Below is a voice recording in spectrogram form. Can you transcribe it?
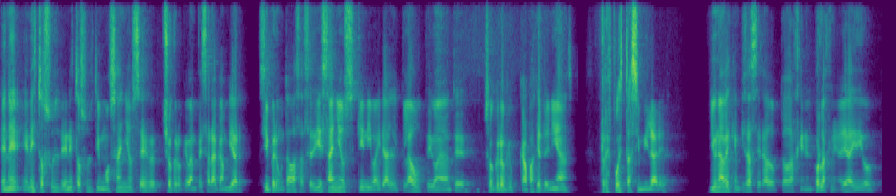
en, en estos, en estos últimos años es- yo creo que va a empezar a cambiar. Si preguntabas hace 10 años quién iba a ir al cloud, te iban a- te- yo creo que capaz que tenías respuestas similares. Y una vez que empieza a ser adoptada por la generalidad, y digo,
